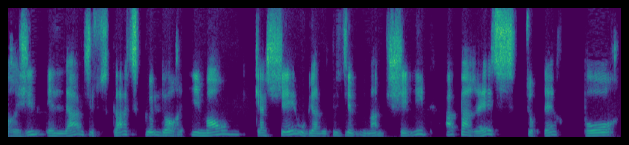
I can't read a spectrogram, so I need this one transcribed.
régime est là jusqu'à ce que leur imam caché ou bien le deuxième imam chiite apparaisse sur terre pour,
